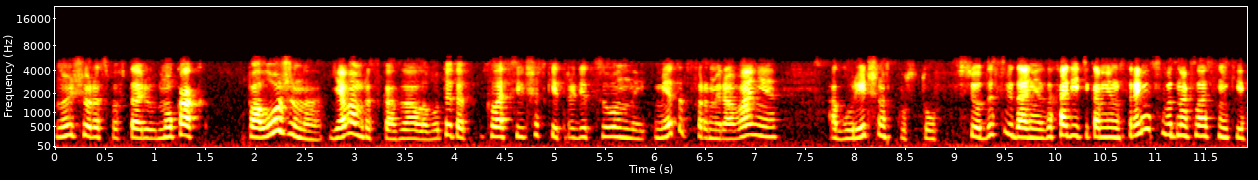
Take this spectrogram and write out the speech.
Ну еще раз повторю, ну как положено, я вам рассказала. Вот этот классический традиционный метод формирования огуречных кустов. Все, до свидания. Заходите ко мне на страницу в Одноклассники.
